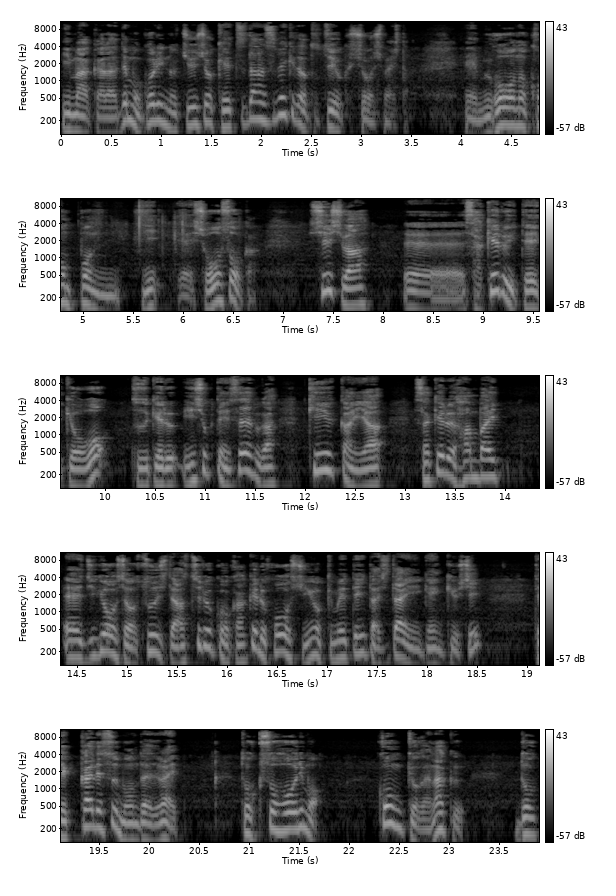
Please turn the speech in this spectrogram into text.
今からでも五輪の中止を決断すべきだと強く主張しました。えー無法の根本に、えー焦燥感。習氏は、えー酒類提供を続ける飲食店政府が金融機関や酒類販売、えー事業者を通じて圧力をかける方針を決めていた事態に言及し、撤回で済む問題でない。特措法にも根拠がなく、独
